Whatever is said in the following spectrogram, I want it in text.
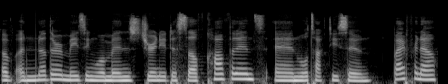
of another amazing woman's journey to self confidence. And we'll talk to you soon. Bye for now.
